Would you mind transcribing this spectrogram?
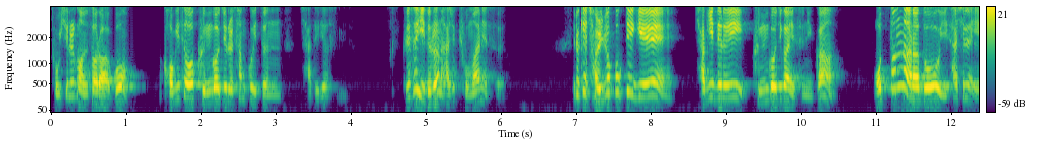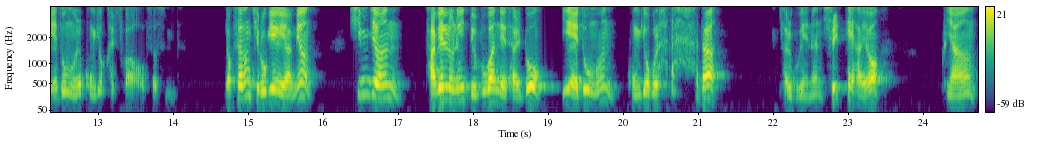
도시를 건설하고 거기서 근거지를 삼고 있던 자들이었습니다. 그래서 이들은 아주 교만했어요. 이렇게 절벽 꼭대기에 자기들의 근거지가 있으니까 어떤 나라도 이 사실 에돔을 공격할 수가 없었습니다. 역사상 기록에 의하면 심지어 바벨론의 느부갓네살도 이 에돔은 공격을 하다 하다 결국에는 실패하여 그냥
